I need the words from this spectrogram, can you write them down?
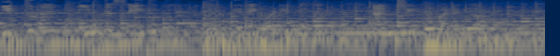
இத்துடன் இந்த செய்தி தொகுப்பு நிறைவடைந்தது. நன்றி வணக்கம்.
